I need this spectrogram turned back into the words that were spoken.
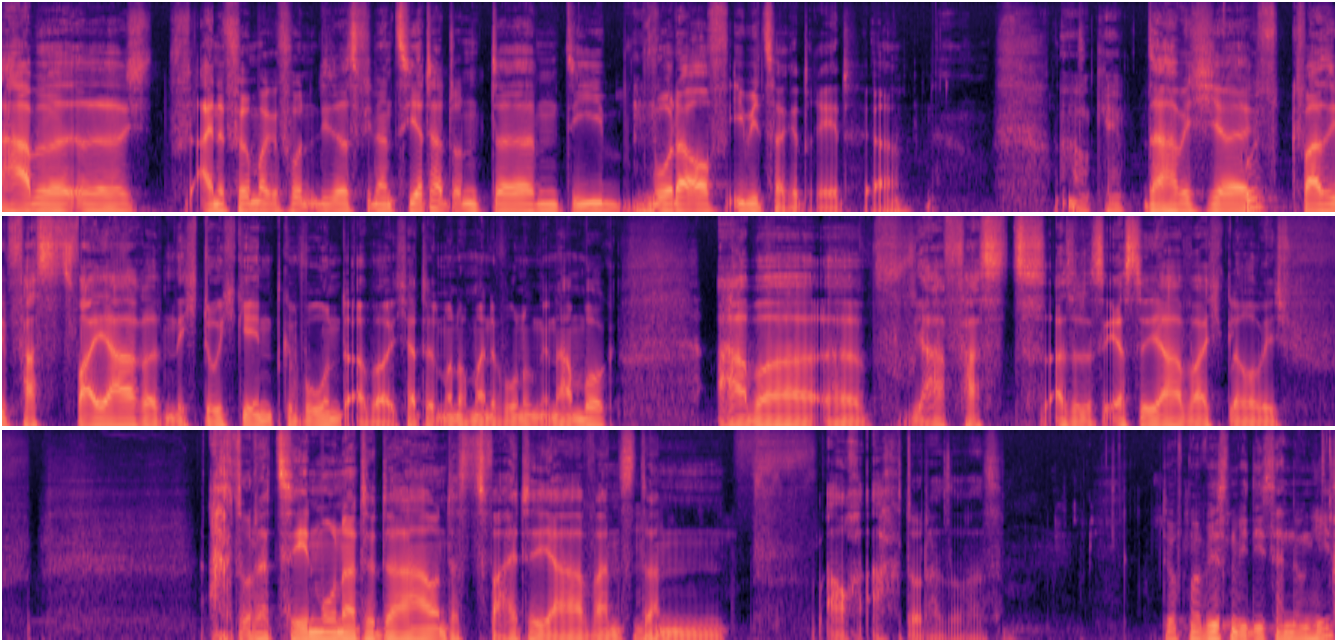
habe äh, eine Firma gefunden, die das finanziert hat und ähm, die wurde auf Ibiza gedreht. Ja. Ah, okay. Da habe ich äh, Cool. quasi fast zwei Jahre nicht durchgehend gewohnt, aber ich hatte immer noch meine Wohnung in Hamburg. Aber äh, ja, fast, also das erste Jahr war ich, glaube ich, acht oder zehn Monate da und das zweite Jahr waren Mhm. es dann auch acht oder sowas. Dürft mal wissen, wie die Sendung hieß?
